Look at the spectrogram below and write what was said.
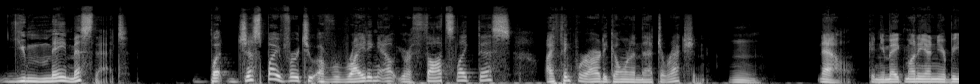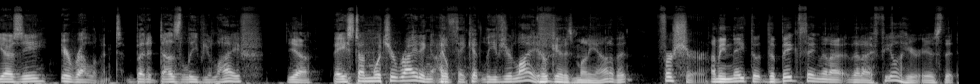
You may miss that. But just by virtue of writing out your thoughts like this, I think we're already going in that direction. Mm. Now, can you make money on your BRZ? Irrelevant, but it does leave your life. yeah, Based on what you're writing, I think it leaves your life he'll get his money out of it. for sure. I mean, Nate, the, the big thing that I that I feel here is that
